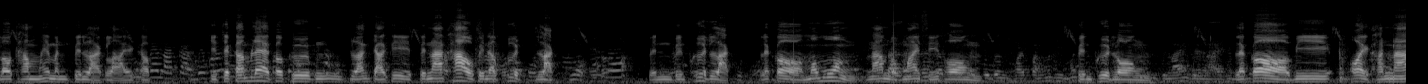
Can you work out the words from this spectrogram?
เราทำให้มันเป็นหลากหลายครับ กิจกรรมแรกก็คือหลังจากที่เป็นนาข้าวเป็นอาพืชหลัก เป็นเป็นพืชหลัก แล้วก็มะม่วงน้ำดอกไม้สีทอง เป็นพืชรอง แล้วก็มีอ้อยคั้นน้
